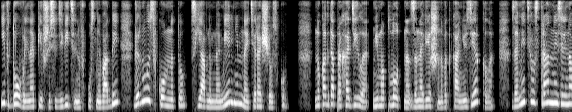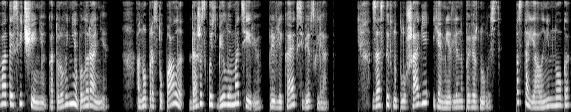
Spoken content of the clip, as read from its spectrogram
и, вдоволь напившись удивительно вкусной воды, вернулась в комнату с явным намерением найти расческу. Но когда проходила мимо плотно занавешенного тканью зеркала, заметила странное зеленоватое свечение, которого не было ранее. Оно проступало даже сквозь белую материю, привлекая к себе взгляд. Застыв на полушаге, я медленно повернулась. Постояла немного,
